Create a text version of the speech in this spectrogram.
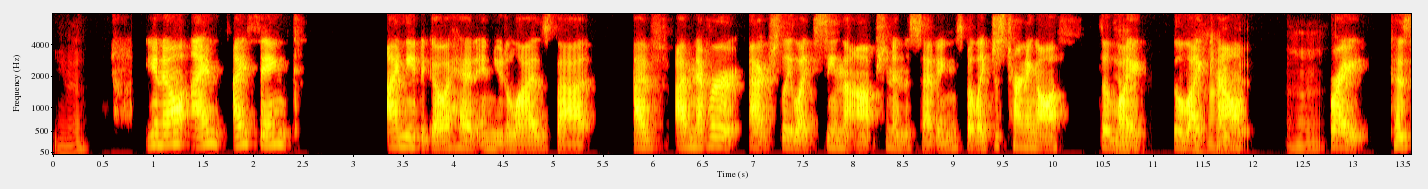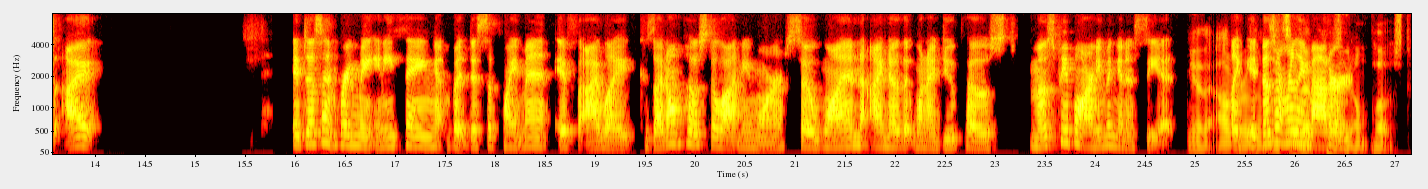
You know. You know, I I think I need to go ahead and utilize that. I've I've never actually like seen the option in the settings, but like just turning off the yeah, like the like count. uh-huh. right because i it doesn't bring me anything but disappointment if i like because i don't post a lot anymore. So one i know that when i do post most people aren't even going to see it. Yeah the like it doesn't really matter you don't post.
